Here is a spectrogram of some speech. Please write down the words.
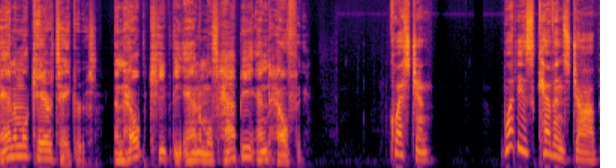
animal caretakers and help keep the animals happy and healthy. Question What is Kevin's job?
